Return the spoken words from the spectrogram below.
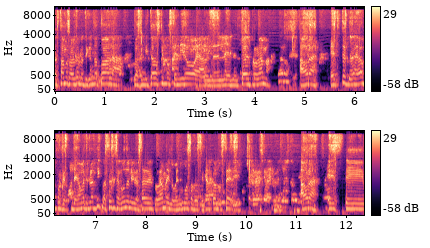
estamos ahorita platicando todos los invitados que hemos tenido en, todo el programa. Ahora, este es porque déjame te platico, este es el segundo aniversario del programa y lo venimos a festejar con ustedes. Muchas gracias. Ahora, este,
